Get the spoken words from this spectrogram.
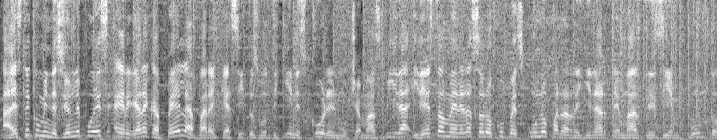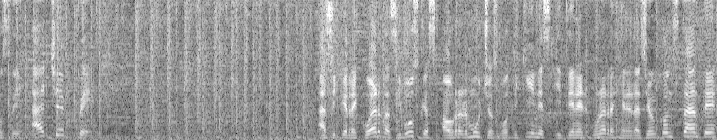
A esta combinación le puedes agregar a capela para que así tus botiquines cubren mucha más vida y de esta manera solo ocupes uno para rellenarte más de 100 puntos de HP. Así que recuerda, si buscas ahorrar muchos botiquines y tener una regeneración constante,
